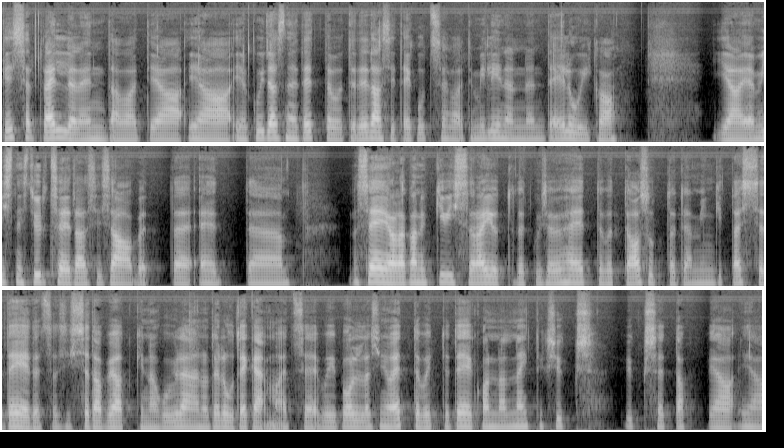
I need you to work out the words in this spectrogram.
kes sealt välja lendavad ja, ja, ja kuidas need ettevõtted edasi tegutsevad ja milline on nende eluiga. ja, ja mis neist üldse edasi saab, et, et noh, see ei ole ka nüüd kivisse raiutud, et kui sa ühe ettevõtte asutad ja mingit asja teed, et sa siis seda peadki nagu ülejäänud elu tegema, et see võib olla sinu ettevõtja teekonnal näiteks üks, üks etapp ja, ja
